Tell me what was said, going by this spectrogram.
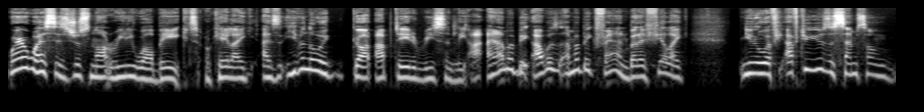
Wear OS is just not really well baked. Okay, like as even though it got updated recently, I, I'm a big, I was, I'm a big fan. But I feel like, you know, if after you use a Samsung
